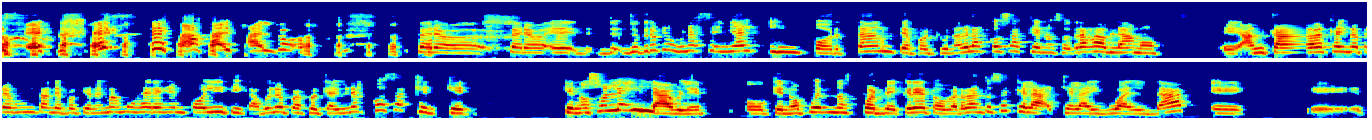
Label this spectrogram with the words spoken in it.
no sé, hay algo. Pero, pero eh, yo creo que es una señal importante porque una de las cosas que nosotras hablamos, eh, cada vez que ahí me preguntan de por qué no hay más mujeres en política, bueno, pues porque hay unas cosas que, que, que no son legislables o que no pueden, no, por decreto, ¿verdad? Entonces que la, que la igualdad... Eh, eh,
